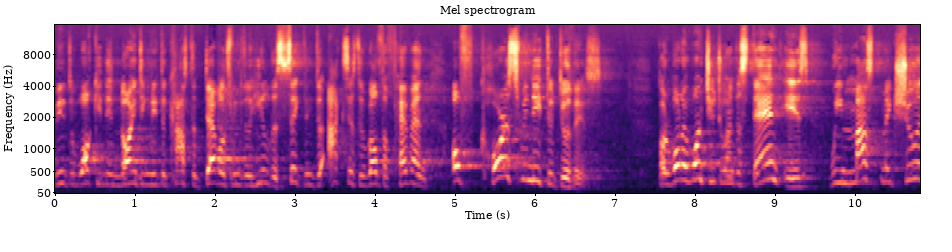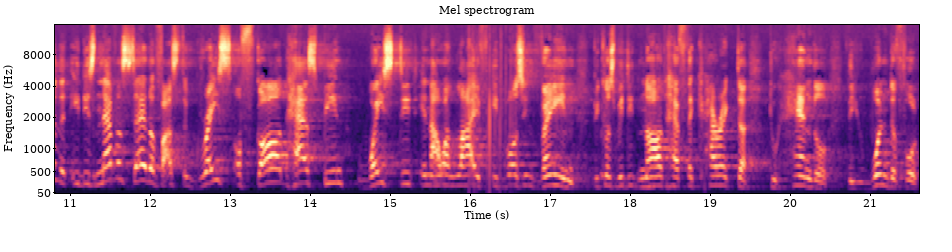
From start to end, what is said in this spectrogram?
we need to walk in the anointing, we need to cast the devils, we need to heal the sick, we need to access the wealth of heaven. Of course, we need to do this. But what I want you to understand is we must make sure that it is never said of us the grace of God has been wasted in our life. It was in vain because we did not have the character to handle the wonderful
